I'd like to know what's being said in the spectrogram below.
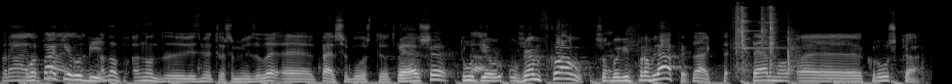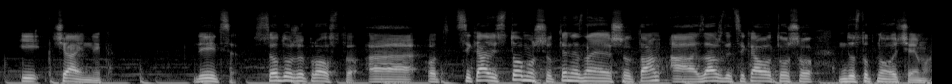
правильно. Отак і робіть. А ну, а ну візьми те, що ми взяли. Е, перше було, що ти от... Перше, тут Да. я вже склав, щоб відправляти. Так, те- термо, е, кружка і чайник. Дивіться, все дуже просто. А, от цікавість в тому, що ти не знаєш, що там, а завжди цікаво то, що недоступно очима.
